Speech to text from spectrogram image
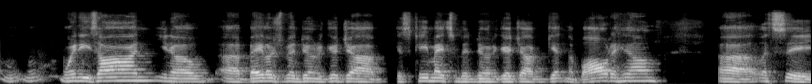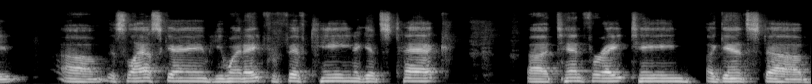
when he's on, you know, uh, Baylor's been doing a good job. His teammates have been doing a good job getting the ball to him. Uh, let's see. Um, this last game, he went eight for 15 against Tech, uh, 10 for 18 against, uh,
